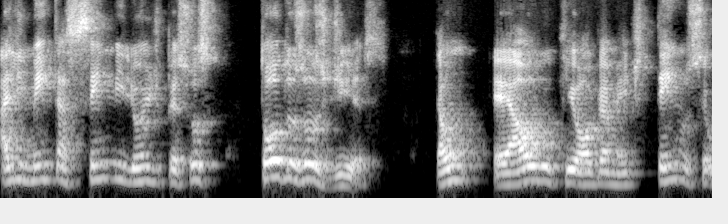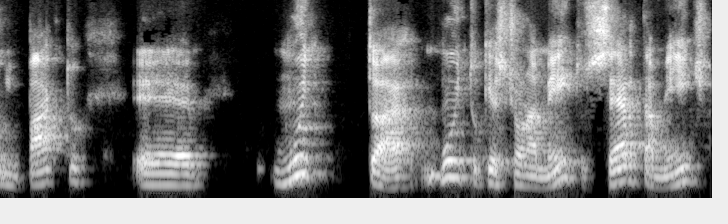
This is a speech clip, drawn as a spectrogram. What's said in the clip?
alimenta 100 milhões de pessoas todos os dias. Então, é algo que, obviamente, tem o seu impacto. É, muita, muito questionamento, certamente,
